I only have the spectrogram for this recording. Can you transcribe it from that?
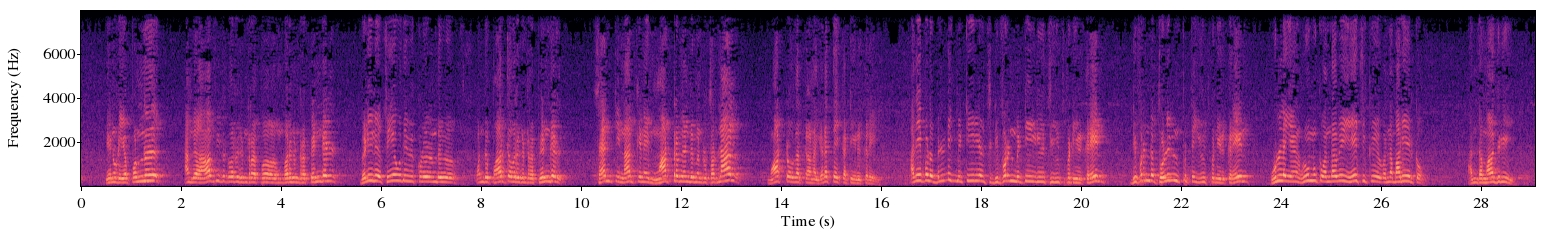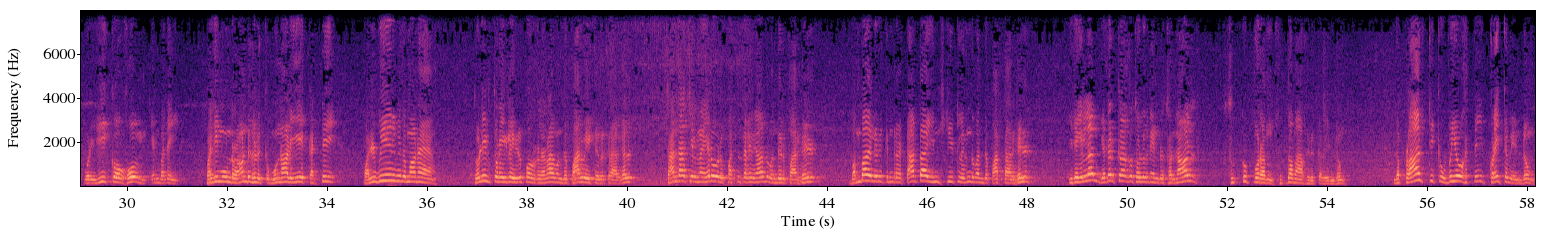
என்னுடைய பொண்ணு அங்கே ஆஃபீஸுக்கு வருகின்ற வருகின்ற பெண்கள் வெளியிலே சுய உதவிக்குழுவிலிருந்து வந்து பார்க்க வருகின்ற பெண்கள் சானிட்டரி நாப்கினை மாற்ற வேண்டும் என்று சொன்னால் மாற்றுவதற்கான இடத்தை கட்டியிருக்கிறேன். அதே போல் building materials different materials use பண்ணியிருக்கிறேன். டிஃப்ரெண்ட் தொழில்நுட்பத்தை யூஸ் பண்ணியிருக்கிறேன். உள்ளே என் ரூமுக்கு வந்தாவே ஏசிக்கு வந்த மாதிரியே இருக்கும். அந்த மாதிரி ஒரு ஈகோ ஹோம் என்பதை பதிமூன்று ஆண்டுகளுக்கு முன்னாலேயே கட்டி பல்வேறு விதமான தொழில்துறையில் இருப்பவர்களெல்லாம் வந்து பார்வையிட்டு இருக்கிறார்கள். சாந்தாச்சியல் நாயர் ஒரு பத்து தடவையாவது வந்திருப்பார்கள். பம்பாயில் இருக்கின்ற டாடா இன்ஸ்டியூட்டில் இருந்து வந்து பார்த்தார்கள். இதையெல்லாம் எதற்காக சொல்லுகிறேன் என்று சொன்னால் சுற்றுப்புறம் சுத்தமாக இருக்க வேண்டும். இந்த பிளாஸ்டிக் உபயோகத்தை குறைக்க வேண்டும்.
